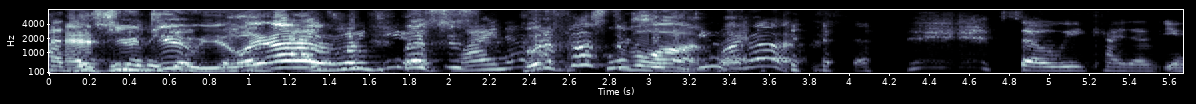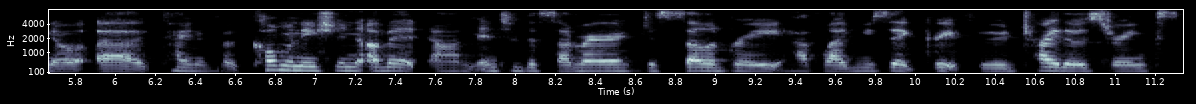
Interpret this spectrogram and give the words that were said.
as you really do, you're like, oh, let's just why not? put a festival on. Why not? so we kind of, you know, uh, kind of a culmination of it um, into the summer, just celebrate, have live music, great food, try those drinks,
